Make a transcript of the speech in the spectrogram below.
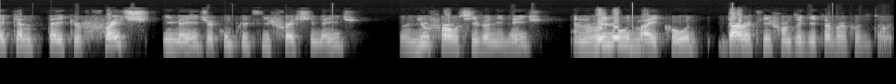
I can take a fresh image, a completely fresh image, a new Pharo 7 image, and reload my code directly from the GitHub repository.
